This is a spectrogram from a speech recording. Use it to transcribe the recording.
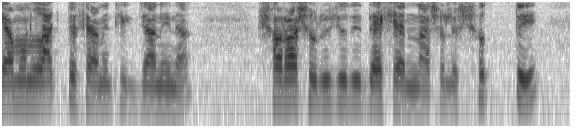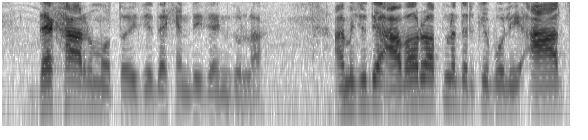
কেমন লাগতেছে আমি ঠিক জানি না। সরাসরি যদি দেখেন, আসলে সত্যি দেখার মতো এই যে দেখেন ডিজাইনগুলা। আমি যদি আবারও আপনাদেরকে বলি, আজ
